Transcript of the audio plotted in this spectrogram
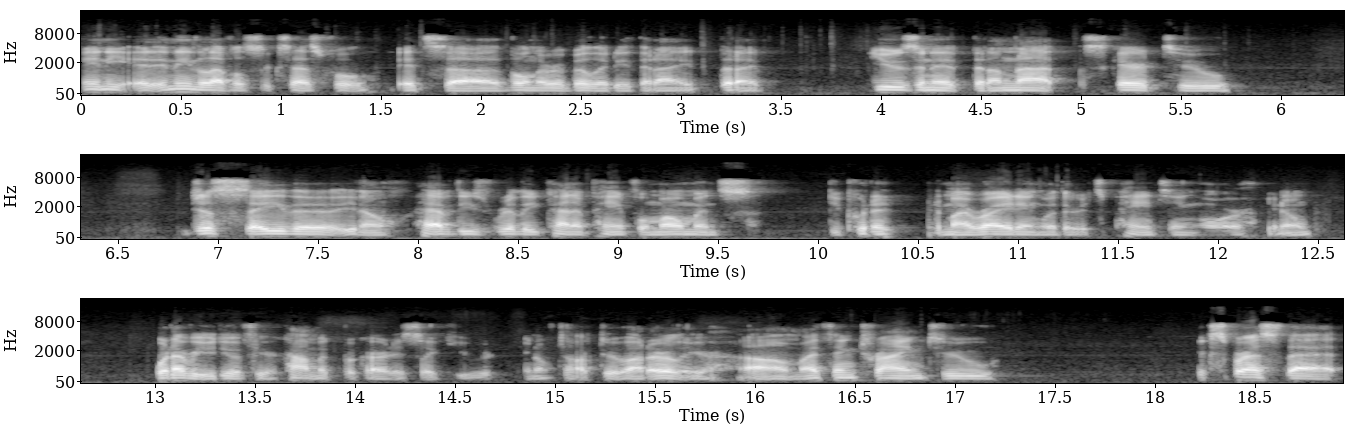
any at any level successful, it's uh, vulnerability that I that I use in it. That I'm not scared to just say the you know have these really kind of painful moments be put into my writing, whether it's painting or you know whatever you do if you're a comic book artist like you you know talked to about earlier um, i think trying to express that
